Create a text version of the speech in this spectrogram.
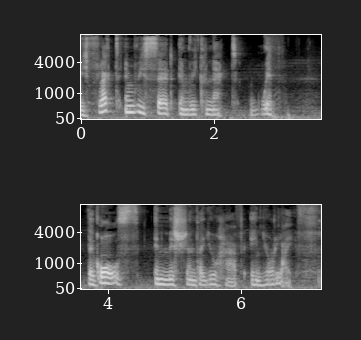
reflect and reset and reconnect with the goals and mission that you have in your life.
